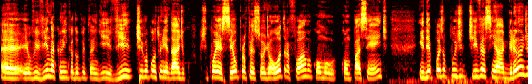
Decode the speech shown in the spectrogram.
É, eu vivi na clínica do Pitangui, vi, tive a oportunidade de conhecer o professor de uma outra forma, como, como paciente. E depois eu pude, tive assim, a grande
